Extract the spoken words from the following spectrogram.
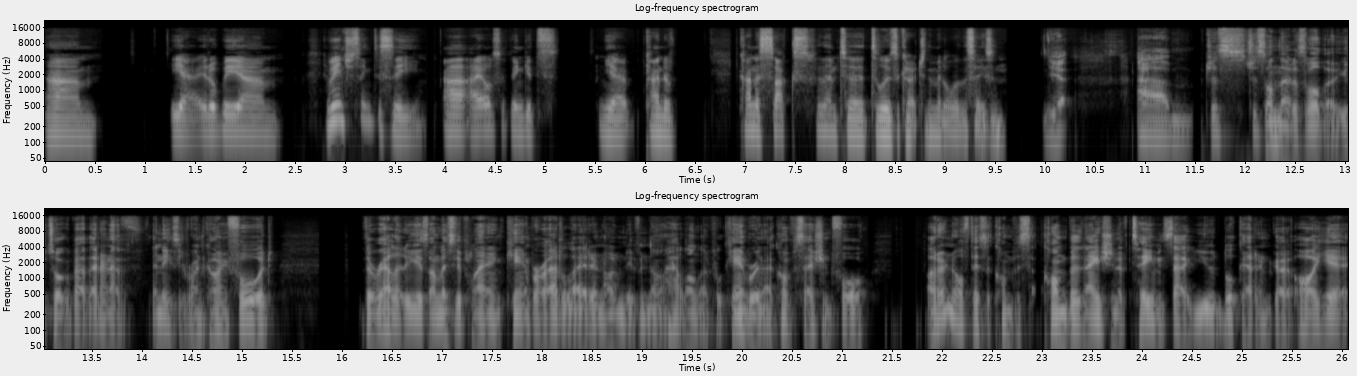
um, yeah, it'll be um, it'll be interesting to see. Uh, I also think it's yeah, kind of kind of sucks for them to to lose a coach in the middle of the season. Yeah. Um, just just on that as well, though, you talk about they don't have an easy run going forward the reality is, unless you're playing Canberra Adelaide, and I don't even know how long I'd put Canberra in that conversation for, I don't know if there's a combination of teams that you'd look at and go, oh, yeah,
